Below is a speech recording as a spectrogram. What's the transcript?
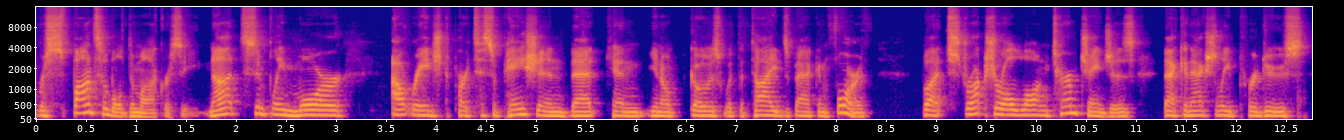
responsible democracy, not simply more outraged participation that can, you know, goes with the tides back and forth, but structural long-term changes that can actually produce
